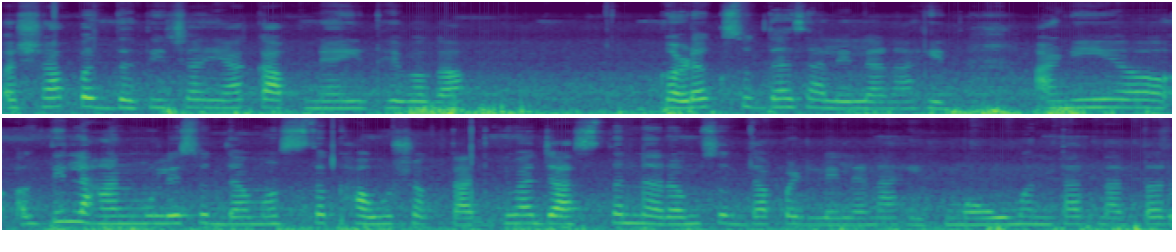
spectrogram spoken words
अशा पद्धतीच्या या कापण्या इथे बघा. कडकसुद्धा झालेल्या नाहीत. आणि अगदी लहान मुलेसुद्धा मस्त खाऊ शकतात किंवा जास्त नरमसुद्धा पडलेल्या नाहीत. मऊ म्हणतात ना तर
